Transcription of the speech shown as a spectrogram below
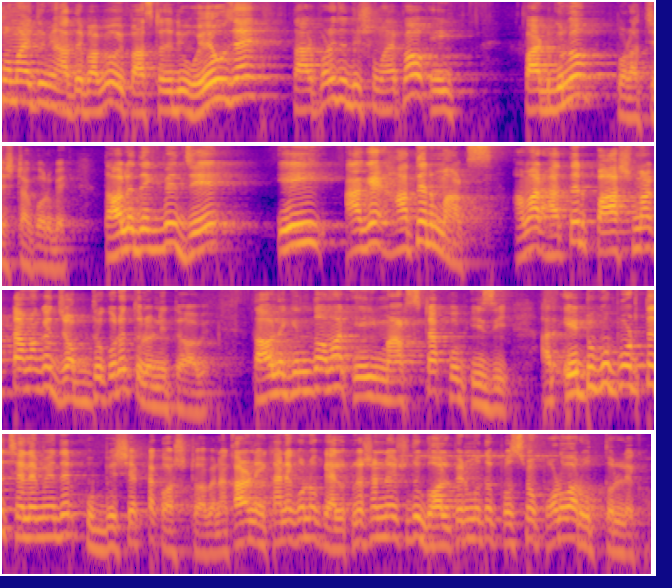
সময় তুমি হাতে পাবে, ওই পাঁচটা যদি হয়েও যায়, তারপরে যদি সময় পাও, এই পার্টগুলো পড়ার চেষ্টা করবে। তাহলে দেখবে যে এই আগে হাতের মার্কস আমার হাতের পাশ মার্কটা আমাকে জব্দ করে তুলে নিতে হবে। তাহলে কিন্তু আমার এই মার্কসটা খুব ইজি আর এটুকু পড়তে ছেলে মেয়েদের খুব বেশি একটা কষ্ট হবে না। কারণ এখানে কোনো ক্যালকুলেশন নেই, শুধু গল্পের মতো প্রশ্ন পড়ো আর উত্তর লেখো।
